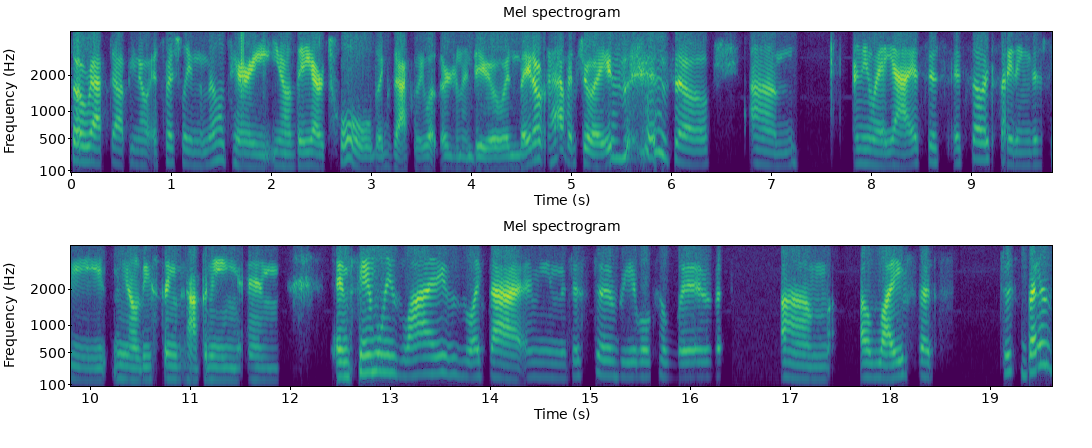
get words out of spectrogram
so wrapped up, you know, especially in the military, you know, they are told exactly what they're going to do and they don't have a choice. so, um anyway, yeah, it's just it's so exciting to see, you know, these things happening and in families' lives like that. I mean, just to be able to live um, a life that's just better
